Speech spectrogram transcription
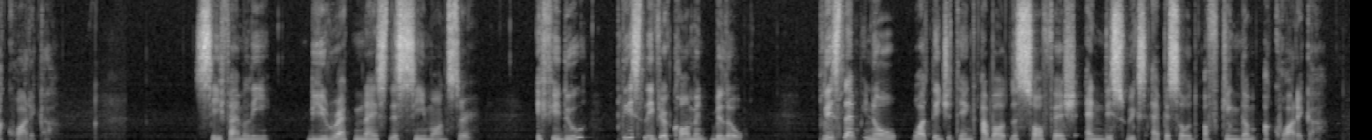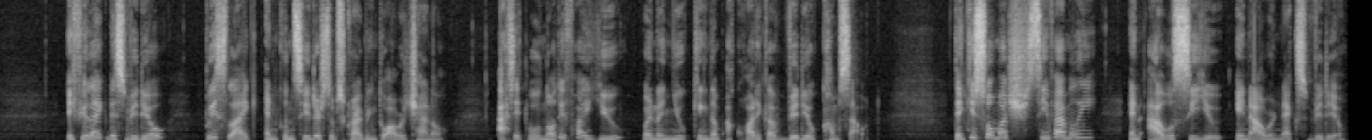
Aquatica. Sea family, do you recognize this sea monster? If you do, please leave your comment below. Please let me know what did you think about the sawfish and this week's episode of Kingdom Aquatica. If you like this video, please like and consider subscribing to our channel as it will notify you when a new Kingdom Aquatica video comes out. Thank you so much, Sea Family, and I will see you in our next video.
